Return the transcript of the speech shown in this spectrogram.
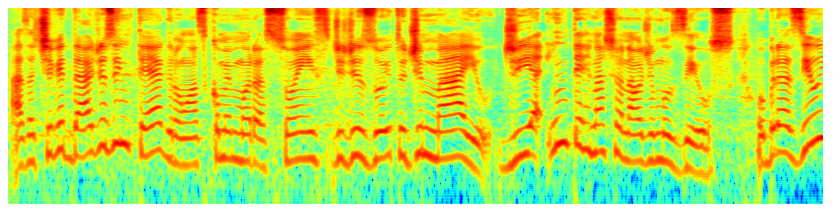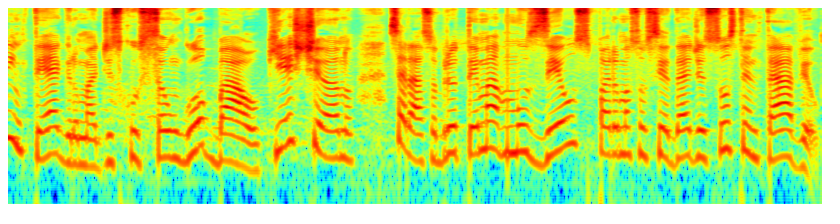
As atividades integram as comemorações de 18 de maio, Dia Internacional de Museus. O Brasil integra uma discussão global que este ano será sobre o tema Museus para uma Sociedade Sustentável.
